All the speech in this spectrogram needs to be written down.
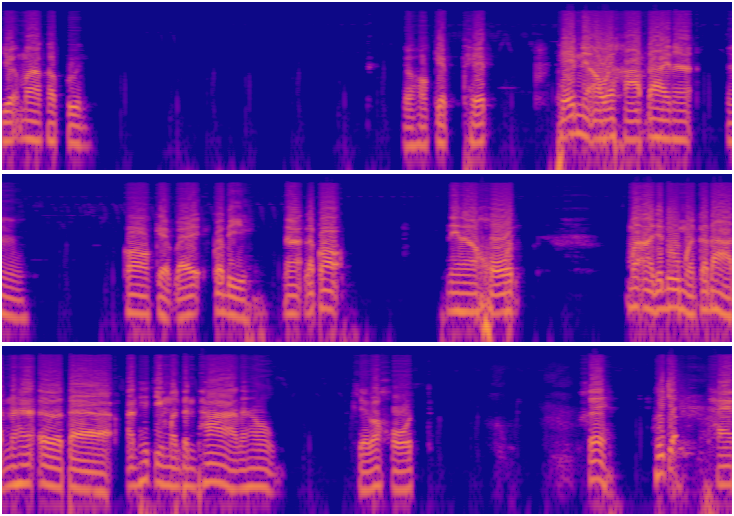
เยอะมากครับปืน เดี๋ยวเขาเก็บเทป เทปเนี่ยเอาไว้คราฟได้นะเออก็เก็บไว้ก็ดีนะ แล้วก็นี่นะโค้ดมันอาจจะดูเหมือนกระดาษนะฮะ เออ แต่อันที่จริงมันเป็นผ้านะครับผมเขียนว่าโค้ดโอเคเฮ้ยจะแทง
